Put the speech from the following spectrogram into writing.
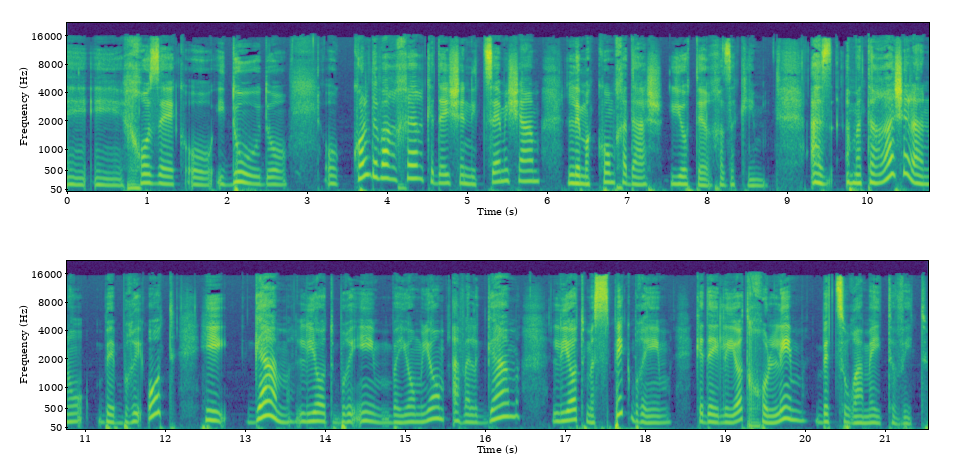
אה, אה, חוזק או עידוד או, או כל דבר אחר כדי שנצא משם למקום חדש יותר חזקים. אז המטרה שלנו בבריאות היא גם להיות בריאים ביום-יום, אבל גם להיות מספיק בריאים כדי להיות חולים בצורה מיטבית.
